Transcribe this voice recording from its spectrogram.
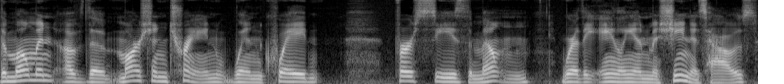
the moment of the Martian train when Quaid first sees the mountain where the alien machine is housed.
